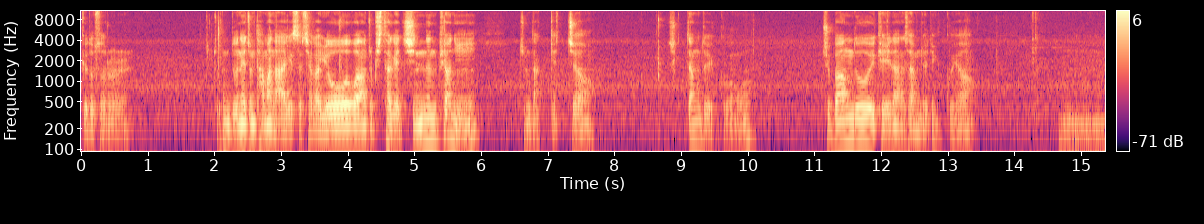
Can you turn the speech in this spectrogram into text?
교도소를 조금 눈에 좀 담아 놔야겠어요. 제가 요거랑 좀 비슷하게 짓는 편이 좀 낫겠죠. 식당도 있고 주방도 이렇게 일하는 사람들도 있고요. 음,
